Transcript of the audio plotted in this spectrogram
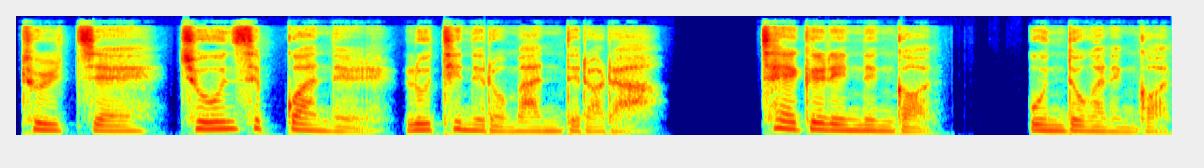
둘째, 좋은 습관을 루틴으로 만들어라. 책을 읽는 것, 운동하는 것,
